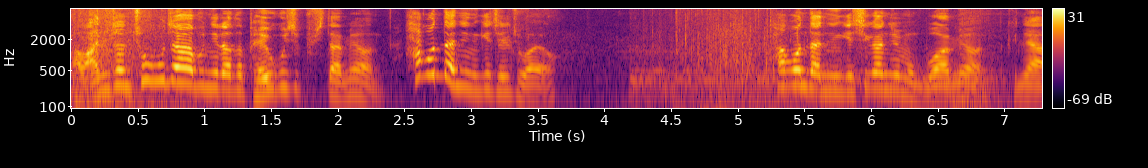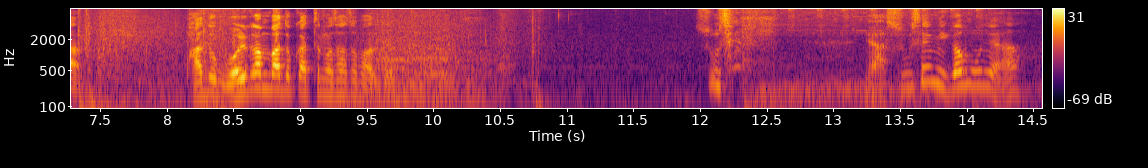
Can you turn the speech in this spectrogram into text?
아, 완전 초보자분이라서 배우고 싶으시다면 학원 다니는 게 제일 좋아요. 학원 다니는 게 시간 좀 뭐하면 그냥 바둑 월간 바둑 같은 거 사서 봐도 되고. 수세 야 수세미가 뭐냐?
